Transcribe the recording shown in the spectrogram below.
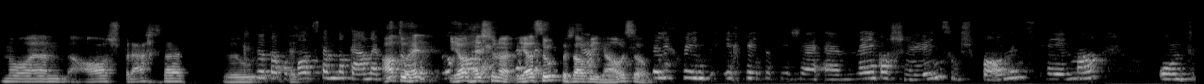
noch ähm, ansprechen. Weil, ich würde aber trotzdem noch gerne Ah, du hast, ja, hast du noch? Ja, super, Sabine, ja, also. Weil ich finde, ich find, das ist ein, ein mega schönes und spannendes Thema. Und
